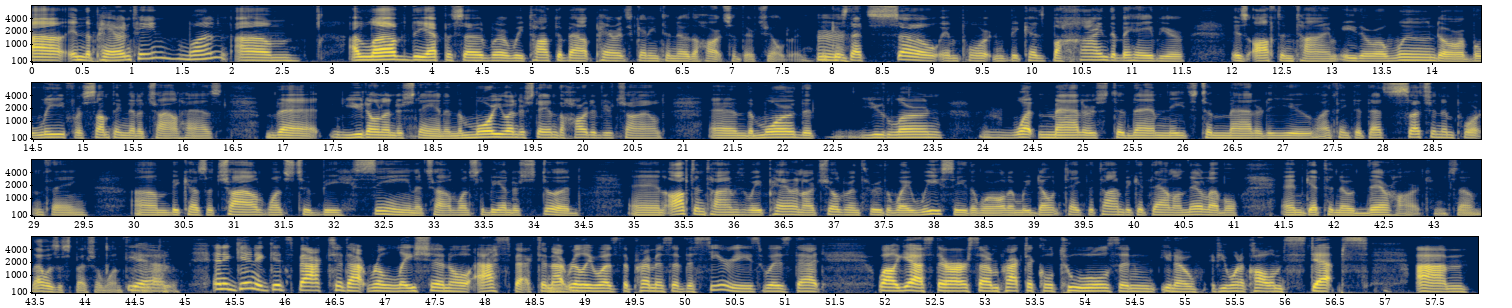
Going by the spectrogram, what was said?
uh, in the parenting one, um, I loved the episode where we talked about parents getting to know the hearts of their children because that's so important. Because behind the behavior is oftentimes either a wound or a belief or something that a child has that you don't understand. And the more you understand the heart of your child, and the more that you learn what matters to them needs to matter to you. I think that that's such an important thing um, because a child wants to be seen, a child wants to be understood. And oftentimes we parent our children through the way we see the world, and we don't take the time to get down on their level and get to know their heart. And so that was a special one for Yeah. me, too. And again, it gets back to that relational aspect. And that really was the premise of the series was that while yes, there are some practical tools and, you know, if you want to call them steps, um,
